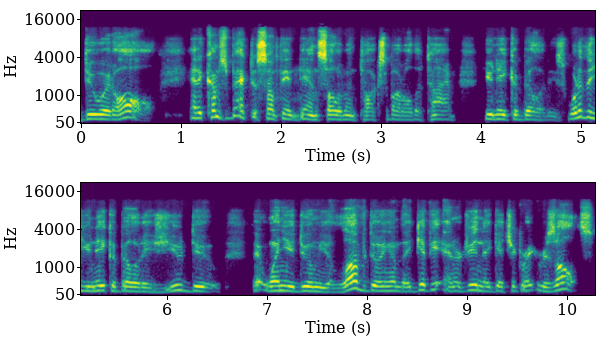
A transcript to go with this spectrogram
do it all. And it comes back to something Dan Sullivan talks about all the time unique abilities. What are the unique abilities you do that when you do them, you love doing them, they give you energy and they get you great results?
